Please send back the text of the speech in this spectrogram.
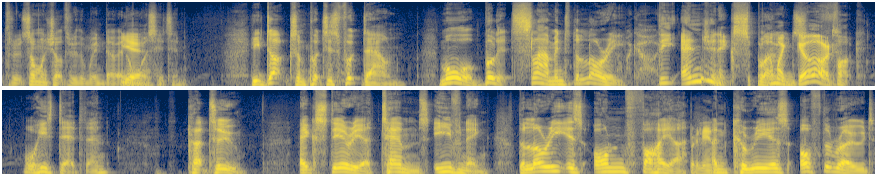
through. Someone shot through the window and Yeah. almost hit him. He ducks and puts his foot down. More bullets slam into the lorry. Oh my God. The engine explodes. Oh my God. Fuck. Well, he's dead then. Cut two. Exterior, Thames, evening. The lorry is on fire Brilliant. and careers off the road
